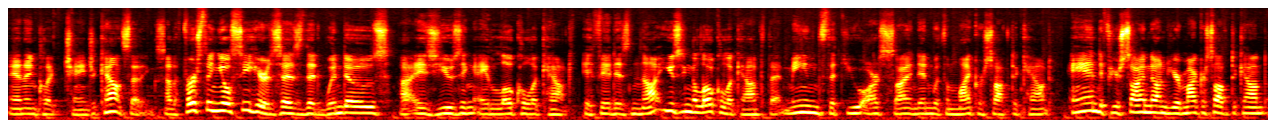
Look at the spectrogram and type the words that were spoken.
and then click Change Account Settings. Now the first thing you'll see here says that Windows uh, is using a local account. If it is not using a local account, that means that you are signed in with a Microsoft account. And if you're signed on to your Microsoft account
